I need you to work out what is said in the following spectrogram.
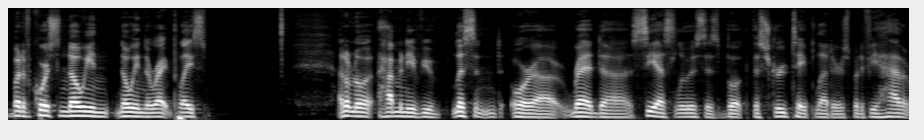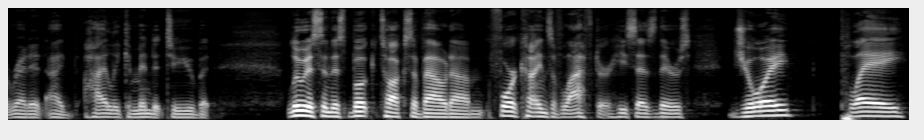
But of course, knowing knowing the right place I don't know how many of you have listened or uh, read uh, C.S. Lewis's book, The Screwtape Letters, but if you haven't read it, I highly commend it to you. But Lewis in this book talks about um, four kinds of laughter. He says there's joy, play,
